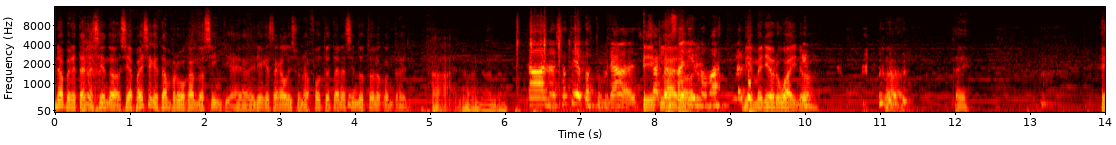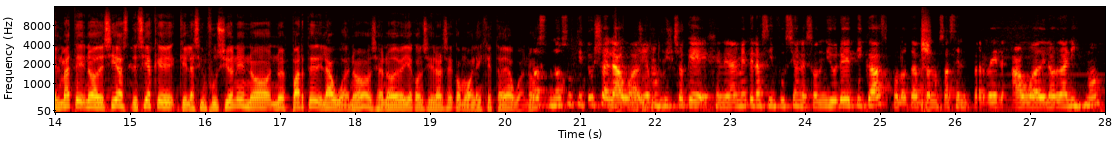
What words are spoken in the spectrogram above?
No, pero están haciendo, o sea, parece que están provocando a Cintia, ¿eh? habría que sacarles una foto, están haciendo todo lo contrario. Ah, no, no, no. No, no, yo estoy acostumbrada, eh, claro. salir nomás. Bienvenido a Uruguay, ¿no? Claro. Sí. El mate, no, decías, decías que, las infusiones no, no es parte del agua, ¿no? O sea, no debería considerarse como la ingesta de agua, ¿no? No, sustituye al agua. Habíamos dicho que generalmente las infusiones son diuréticas, por lo tanto nos hacen perder agua del organismo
